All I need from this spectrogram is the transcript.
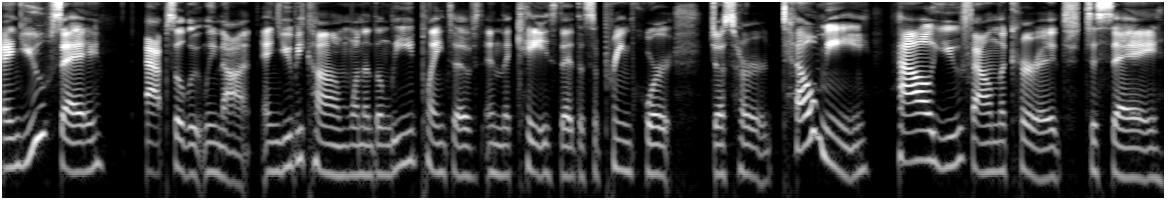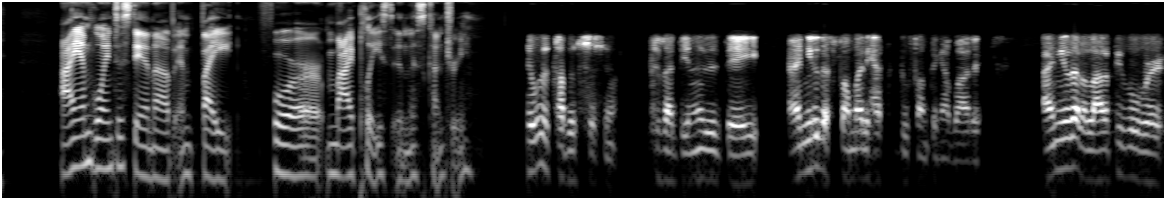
And you say, absolutely not. And you become one of the lead plaintiffs in the case that the Supreme Court just heard. Tell me how you found the courage to say, I am going to stand up and fight for my place in this country. It was a tough decision because at the end of the day, I knew that somebody had to do something about it. I knew that a lot of people were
